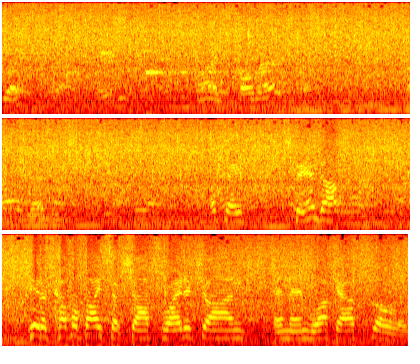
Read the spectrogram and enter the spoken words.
Good. Nice, Colette. Good. Okay, stand up, hit a couple bicep shots right at John, and then walk out slowly.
